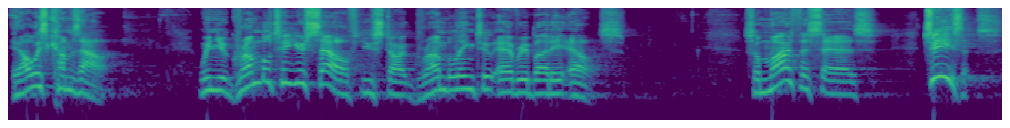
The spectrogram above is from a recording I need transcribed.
It always comes out. When you grumble to yourself, you start grumbling to everybody else. So Martha says, Jesus,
